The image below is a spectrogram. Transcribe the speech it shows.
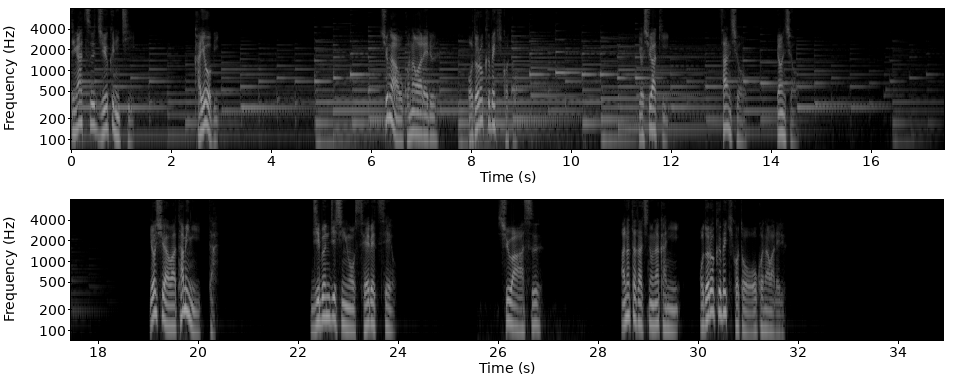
4月19日火曜日主が行われる驚くべきこと吉脇三章四章ヨシュアは民に言った。自分自身を性別せよ。主は明日、あなたたちの中に驚くべきことを行われる。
